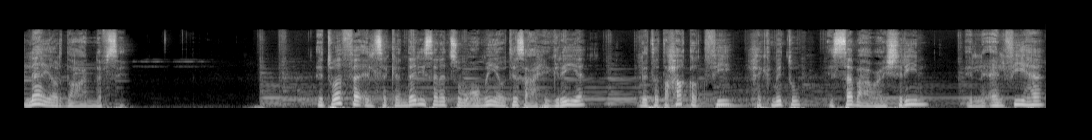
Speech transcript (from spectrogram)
لا يرضى عن نفسه. اتوفى السكندري سنة 709 هجرية لتتحقق فيه حكمته السبعة وعشرين اللي قال فيها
